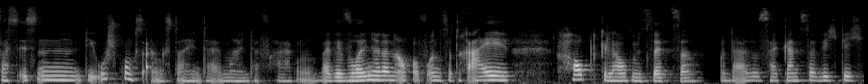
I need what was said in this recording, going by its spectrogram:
was ist denn die Ursprungsangst dahinter immer hinterfragen? Weil wir wollen ja dann auch auf unsere drei Hauptglaubenssätze. Und da ist es halt ganz so wichtig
